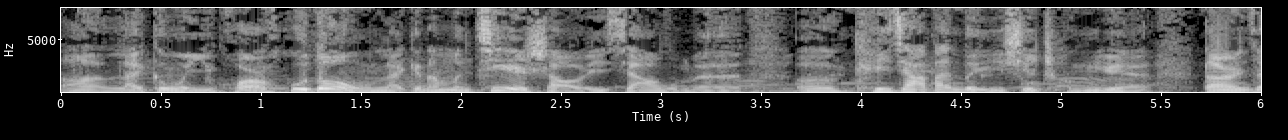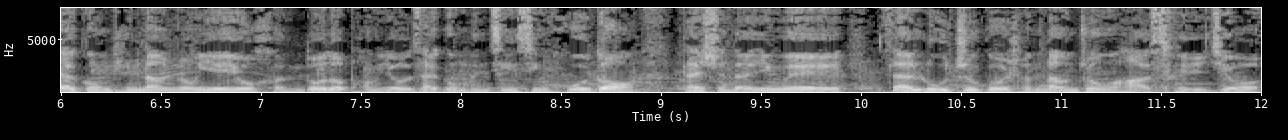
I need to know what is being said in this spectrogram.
啊，来跟我一块儿互动，来跟他们介绍一下我们呃 K 加班的一些成员。当然，在公屏当中也有很多的朋友在跟我们进行互动，但是呢，因为在录制过程当中哈，所以就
